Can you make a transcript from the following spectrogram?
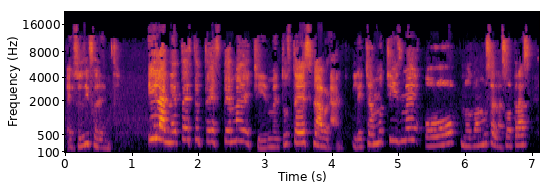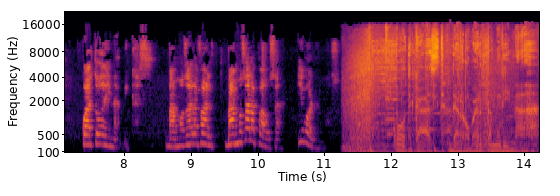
Eso es diferente. Y la neta, este es tema de chisme. Entonces ustedes sabrán, ¿le echamos chisme o nos vamos a las otras cuatro dinámicas? Vamos a la, vamos a la pausa y volvemos. Podcast de Roberta Medina.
